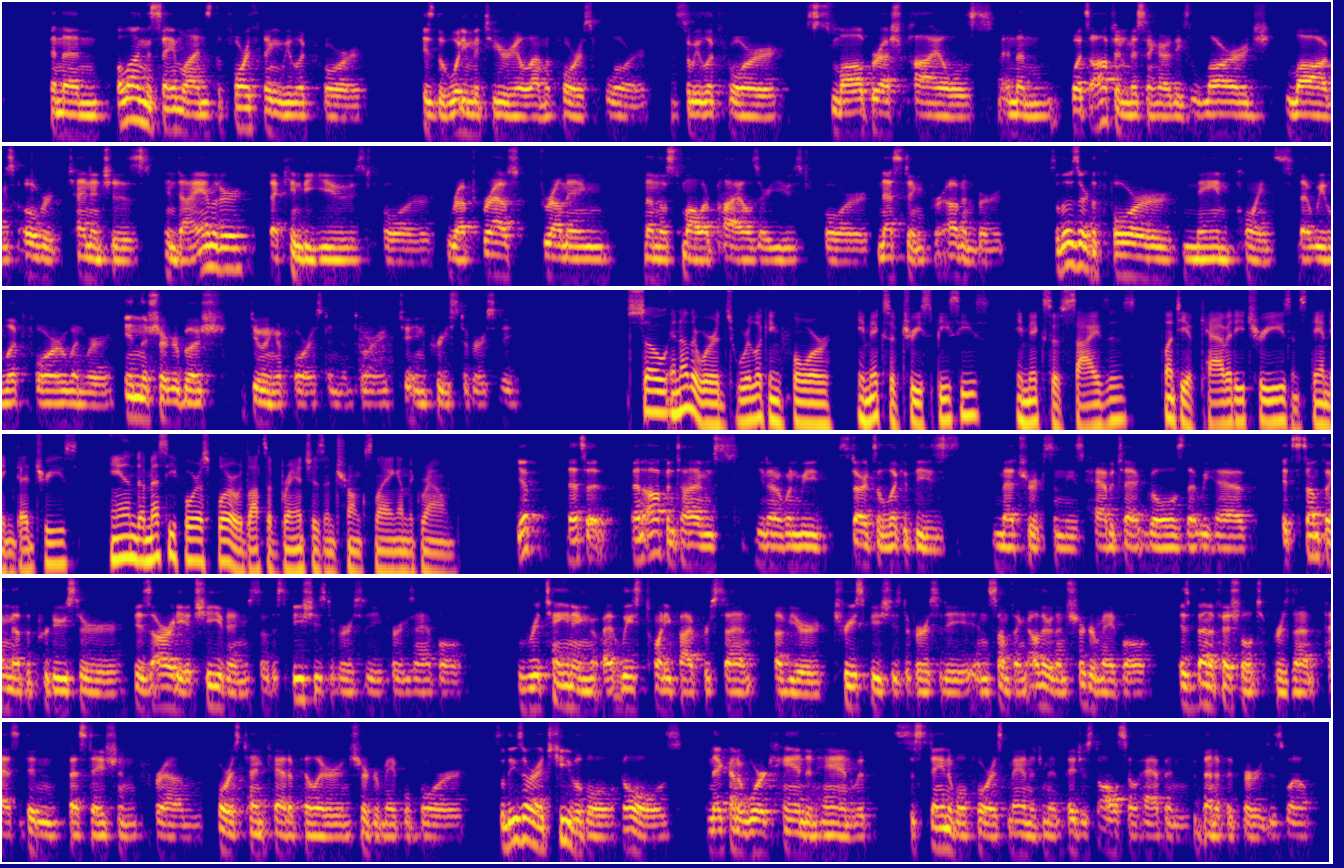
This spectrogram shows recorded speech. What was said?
And then along the same lines, the fourth thing we look for is the woody material on the forest floor. So we look for small brush piles. And then what's often missing are these large logs over 10 inches in diameter that can be used for ruffed grouse drumming. Then those smaller piles are used for nesting for ovenbird. So those are the four main points that we look for when we're in the sugar bush doing a forest inventory to increase diversity. So, in other words, we're looking for a mix of tree species, a mix of sizes, plenty of cavity trees and standing dead trees, and a messy forest floor with lots of branches and trunks laying on the ground. Yep, that's it. And oftentimes, you know, when we start to look at these metrics and these habitat goals that we have, it's something that the producer is already achieving. So, the species diversity, for example, retaining at least 25% of your tree species diversity in something other than sugar maple is beneficial to present pest infestation from forest tent caterpillar and sugar maple borer. So these are achievable goals, and they kind of work hand in hand with sustainable forest management. They just also happen to benefit birds as well.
